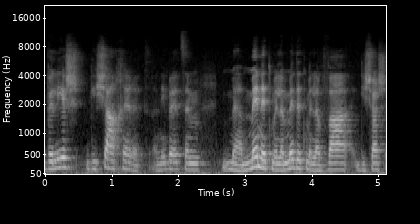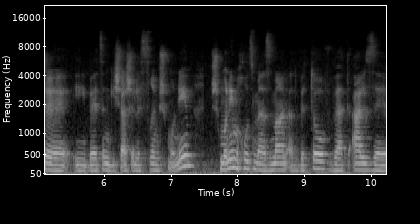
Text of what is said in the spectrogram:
ולי יש גישה אחרת. אני בעצם מאמנת, מלמדת, מלווה גישה שהיא בעצם גישה של 20-80. 80 אחוז מהזמן את בטוב ואת על זה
